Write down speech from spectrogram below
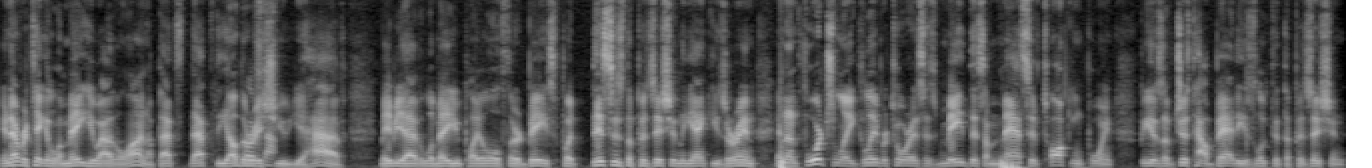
you're never taking LeMahieu out of the lineup. That's that's the other issue not. you have. Maybe you have LeMahieu play a little third base, but this is the position the Yankees are in. And unfortunately, Gleyber Torres has made this a massive talking point because of just how bad he's looked at the position.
